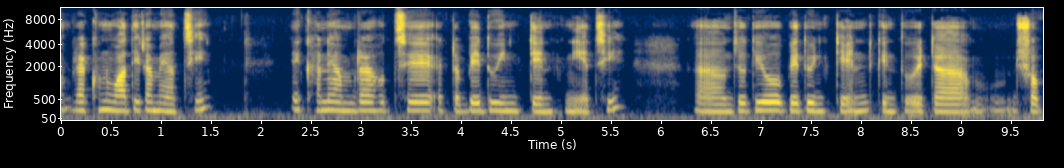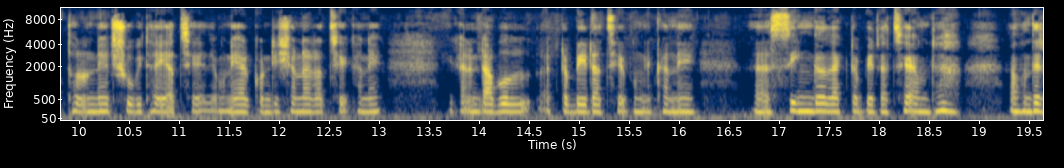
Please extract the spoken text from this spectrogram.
আমরা এখন ওয়াদিরামে আছি। এখানে আমরা হচ্ছে একটা বেদুইন টেন্ট নিয়েছি। যদিও বেদুইন টেন্ট, কিন্তু এটা সব ধরনের সুবিধাই আছে। যেমন এয়ার কন্ডিশনার আছে এখানে। এখানে ডাবল একটা বেড আছে এবং এখানে সিঙ্গেল একটা বেড আছে। আমরা আমাদের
